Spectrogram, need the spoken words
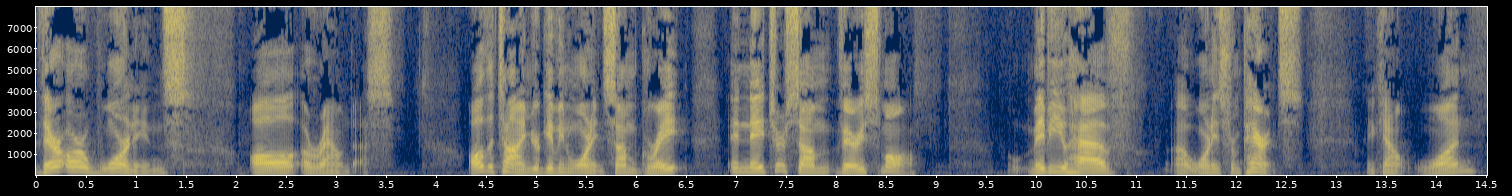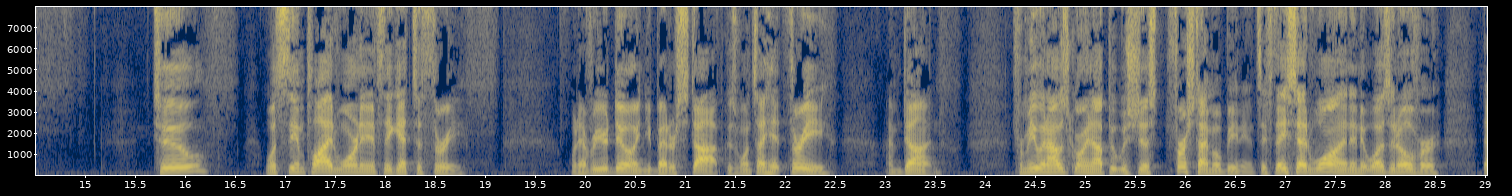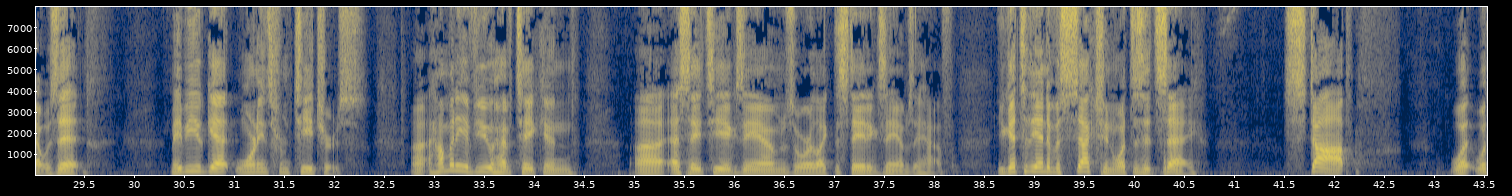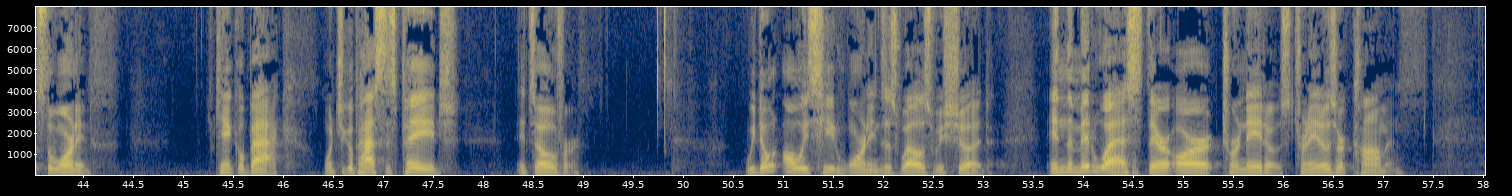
There are warnings all around us. All the time, you're giving warnings, some great in nature, some very small. Maybe you have uh, warnings from parents. You count one, two. What's the implied warning if they get to three? Whatever you're doing, you better stop because once I hit three, I'm done. For me, when I was growing up, it was just first time obedience. If they said one and it wasn't over, that was it. Maybe you get warnings from teachers. Uh, how many of you have taken uh, SAT exams or like the state exams they have? You get to the end of a section, what does it say? Stop. What, what's the warning? You can't go back. Once you go past this page, it's over. We don't always heed warnings as well as we should. In the Midwest, there are tornadoes. Tornadoes are common.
